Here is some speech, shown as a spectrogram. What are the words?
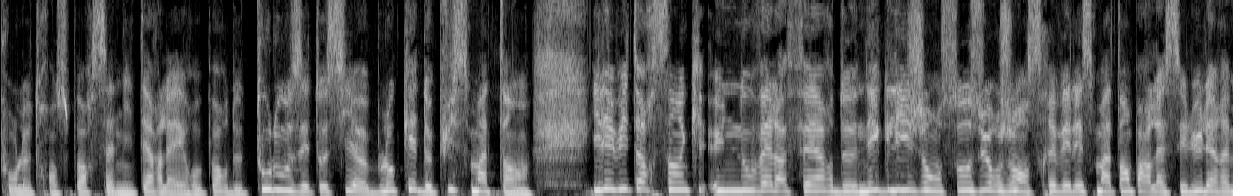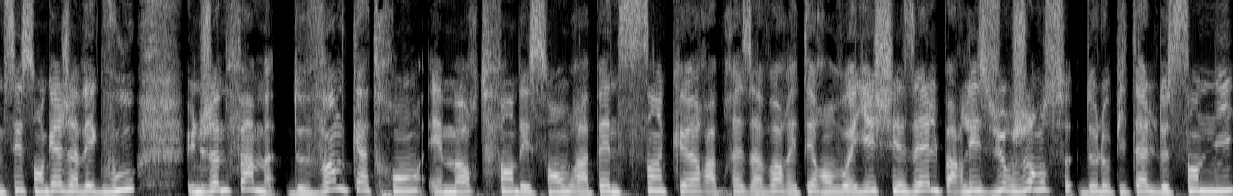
pour le transport sanitaire. L'aéroport de Toulouse est aussi bloqué depuis ce matin. Il est 8h05, une nouvelle affaire de négligence aux urgences révélée ce matin par la cellule RMC s'engage avec vous. Une jeune femme de 24 ans est morte fin décembre, à peine 5 heures après avoir été renvoyée chez elle par les urgences de l'hôpital de Saint-Denis.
